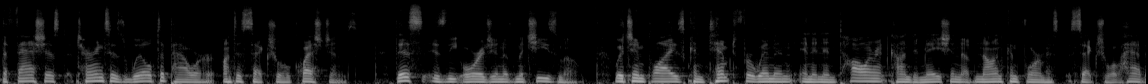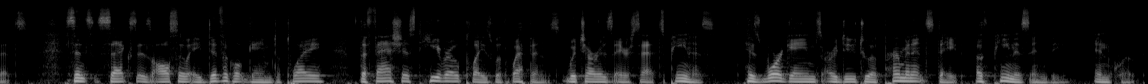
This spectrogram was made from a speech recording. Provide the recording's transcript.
the fascist turns his will to power onto sexual questions. This is the origin of machismo, which implies contempt for women and an intolerant condemnation of nonconformist sexual habits. Since sex is also a difficult game to play, the fascist hero plays with weapons, which are his ersatz penis. His war games are due to a permanent state of penis envy. End quote.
